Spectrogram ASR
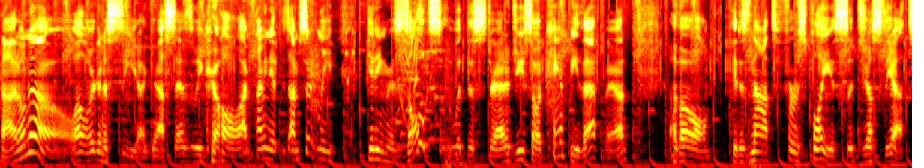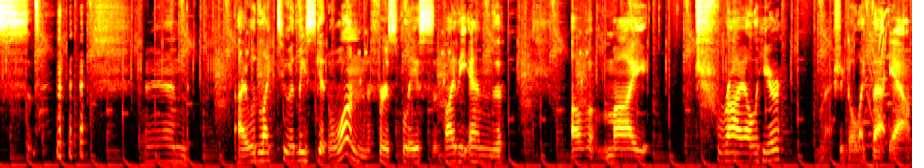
I don't know. Well, we're gonna see, I guess, as we go. I, I mean, it, I'm certainly getting results with this strategy, so it can't be that bad. Although, it is not first place just yet. and I would like to at least get one first place by the end of my trial here. i actually go like that, yeah.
